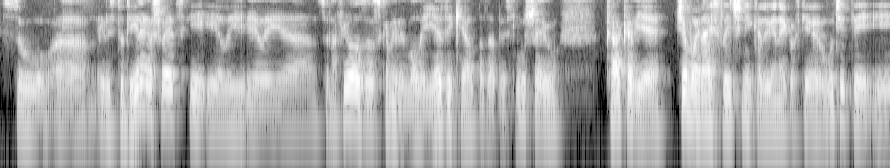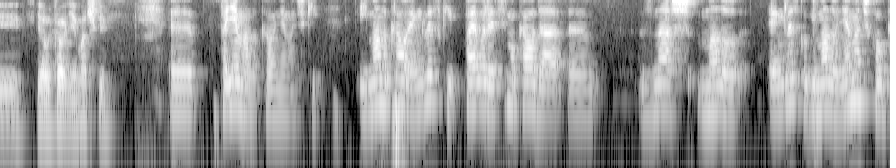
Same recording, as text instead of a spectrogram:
su, uh, ili studiraju švedski ili, ili uh, su na filozofskom ili vole jezike, jel, pa zato i slušaju. Kakav je, čemu je najsličniji kad bi ga neko htio učiti i je li kao njemački? E, pa je malo kao njemački. I malo kao engleski, pa evo recimo kao da e, znaš malo engleskog i malo njemačkog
